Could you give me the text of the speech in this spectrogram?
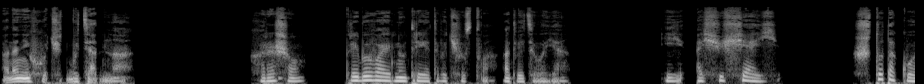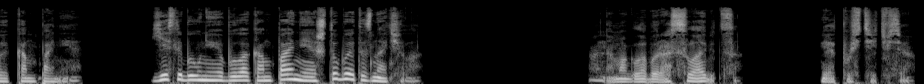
Она не хочет быть одна. Хорошо, пребывай внутри этого чувства, ответила я и ощущай, что такое компания. Если бы у нее была компания, что бы это значило? Она могла бы расслабиться и отпустить все.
